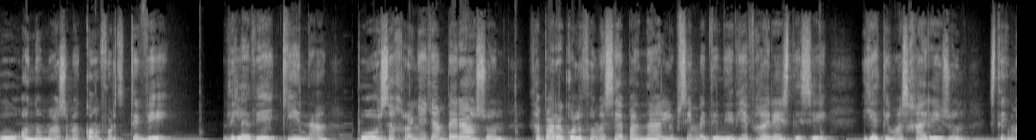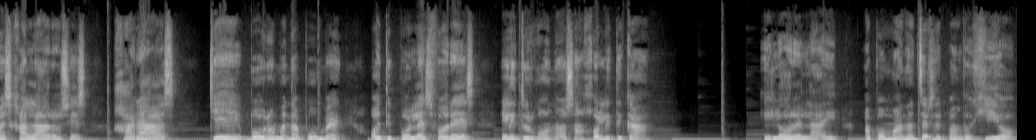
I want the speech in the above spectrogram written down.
που ονομάζουμε Comfort TV, δηλαδή εκείνα που όσα χρόνια κι αν περάσουν θα παρακολουθούμε σε επανάληψη με την ίδια ευχαρίστηση γιατί μας χαρίζουν στιγμές χαλάρωσης, χαράς και μπορούμε να πούμε ότι πολλές φορές λειτουργούν ως αγχολητικά. Η Λόρελάι, από μάνατζερ σε πανδοχείο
